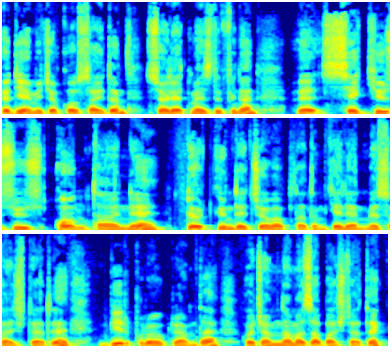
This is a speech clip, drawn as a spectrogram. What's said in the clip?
ödeyemeyecek olsaydım söyletmezdi filan ve 810 tane dört günde cevapladım gelen mesajları bir programda hocam namaza başladık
